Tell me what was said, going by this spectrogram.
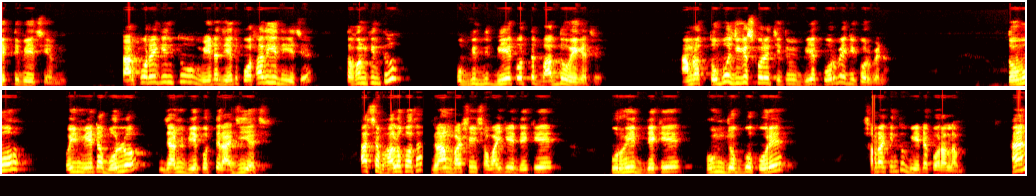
দেখতে পেয়েছি আমি। তারপরে কিন্তু মেয়েটা যেহেতু কথা দিয়ে দিয়েছে, তখন কিন্তু ও বিয়ে করতে বাধ্য হয়ে গেছে। আমরা তবুও জিজ্ঞেস করেছি, তুমি বিয়ে করবে কি করবে না? তবুও ওই মেয়েটা বলল যে, আমি বিয়ে করতে রাজি আছি। আচ্ছা ভালো কথা। গ্রামবাসী সবাইকে ডেকে, পুরোহিত ডেকে হোম যজ্ঞ করে আমরা কিন্তু বিয়েটা করালাম। হ্যাঁ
